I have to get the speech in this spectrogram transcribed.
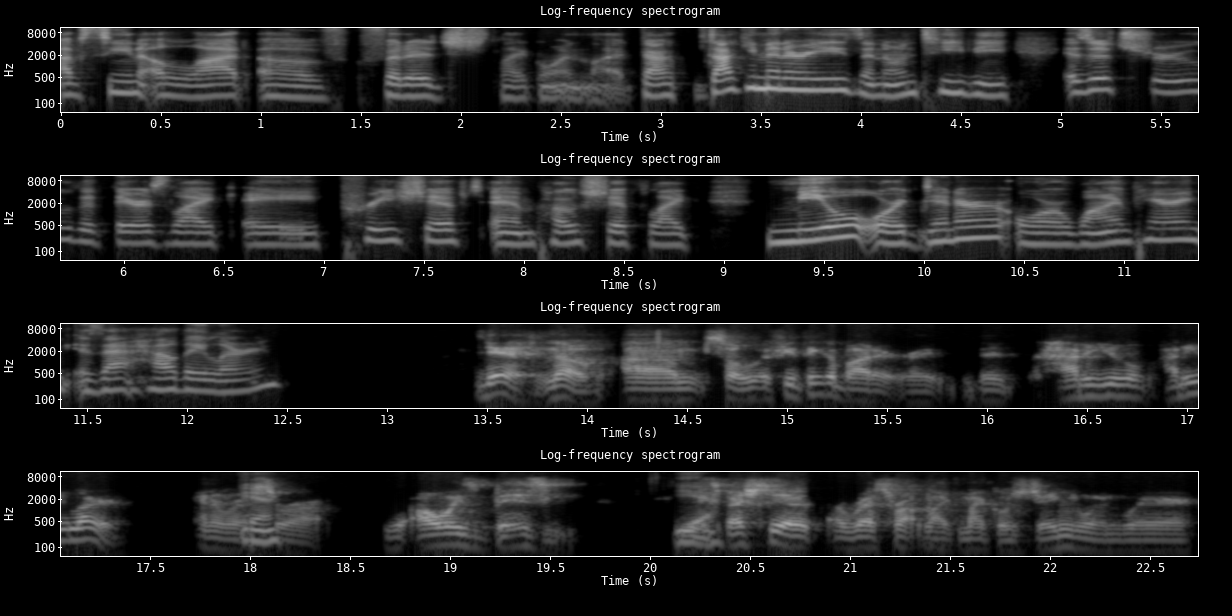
I've seen a lot of footage, like on like doc- documentaries and on TV. Is it true that there's like a pre-shift and post-shift, like meal or dinner or wine pairing? Is that how they learn? Yeah, no. Um, so if you think about it, right, the, how do you how do you learn in a restaurant? You're always busy. Yeah. Especially a, a restaurant like Michael's Genuine, where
